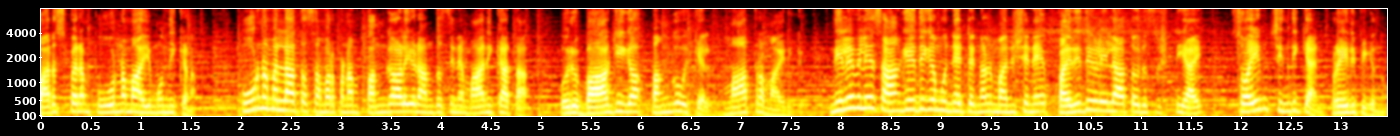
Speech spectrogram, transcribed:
പരസ്പരം പൂർണമായും ഒന്നിക്കണം. പൂർണമല്ലാത്ത സമർപ്പണം പങ്കാളിയുടെ അന്തസ്സിനെ മാനിക്കാത്ത ഒരു ഭാഗിക പങ്കുവയ്ക്കൽ മാത്രമായിരിക്കും. നിലവിലെ സാങ്കേതിക മുന്നേറ്റങ്ങൾ മനുഷ്യനെ പരിധികളില്ലാത്ത ഒരു സൃഷ്ടിയായി സ്വയം ചിന്തിക്കാൻ പ്രേരിപ്പിക്കുന്നു.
